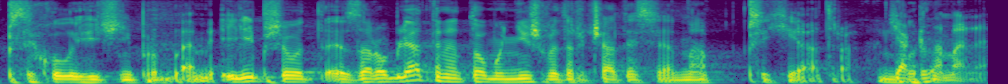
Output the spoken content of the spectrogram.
психологічні проблеми. І ліпше от заробляти на тому, ніж витрачатися на психіатра, як Бо- на мене.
